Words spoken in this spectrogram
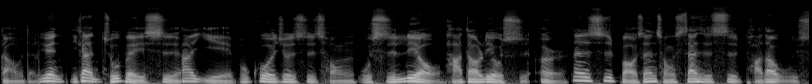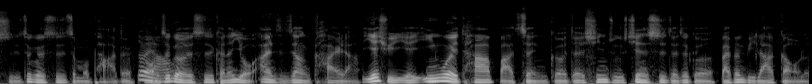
高的。因为你看竹北市，它也不过就是从五十六爬到六十二，但是宝山从三十四爬到五十，这个是怎么爬的？对啊，这个是可能有案子这样开啦。也许也因为它把整个的新竹县市的这个百分比拉高了，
